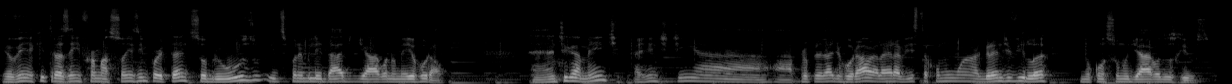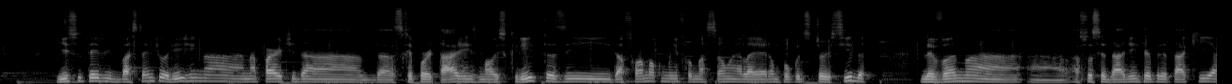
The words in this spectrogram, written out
Eu venho aqui trazer informações importantes sobre o uso e disponibilidade de água no meio rural. É, antigamente, a gente tinha a propriedade rural, ela era vista como uma grande vilã no consumo de água dos rios. Isso teve bastante origem na, na parte da, das reportagens mal escritas e da forma como a informação ela era um pouco distorcida, levando a, a, a sociedade a interpretar que a,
